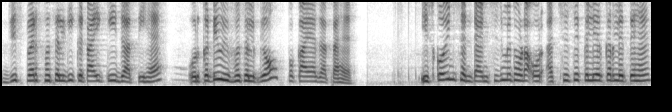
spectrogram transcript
जिस पर फ़सल की कटाई की जाती है और कटी हुई फ़सल को पकाया जाता है। इसको इन सेंटेंसेज में थोड़ा और अच्छे से क्लियर कर लेते हैं।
